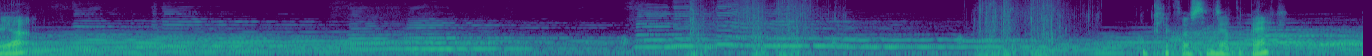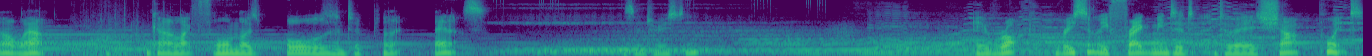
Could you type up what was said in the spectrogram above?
we. Click those things out the back. Oh, wow. You kind of like form those balls into pla planets. That's interesting. A rock recently fragmented into a sharp point.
